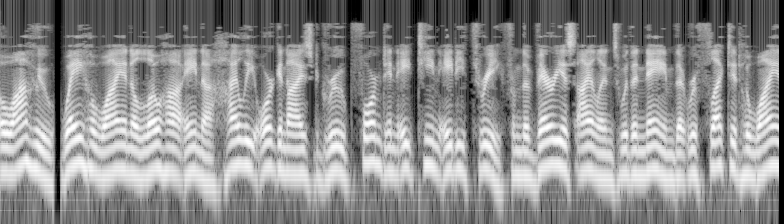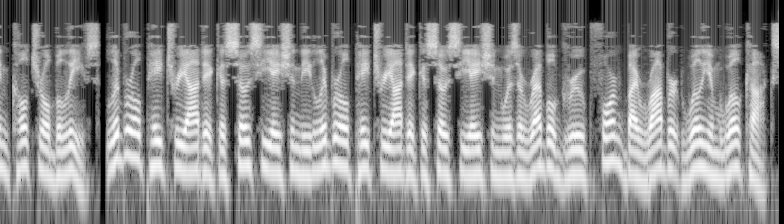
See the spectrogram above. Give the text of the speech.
Oahu. Wai Hawaiian Aloha Aina highly organized group formed in 1883 from the various islands with a name that reflected Hawaiian cultural beliefs. Liberal Patriotic Association The Liberal Patriotic Association was a rebel group formed formed by Robert William Wilcox,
